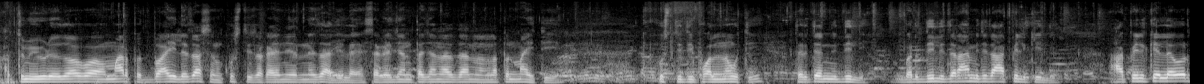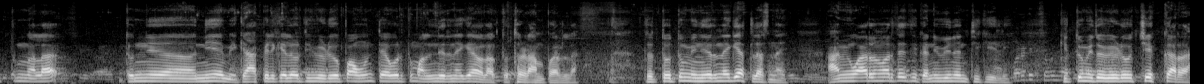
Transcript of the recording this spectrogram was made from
आता तुम्ही व्हिडिओ मार्फत पाहिलंच असेल कुस्तीचा काय निर्णय झालेला आहे. सगळ्या जनता जनार्दनाला पण माहिती आहे. कुस्ती ती फॉल नव्हती तरी त्यांनी दिली. बरं दिली तर आम्ही तिथं अपील केली. अपील केल्यावर तुम्हाला तो नि नियम आहे की अपील केल्यावरती व्हिडिओ पाहून त्यावर तुम्हाला निर्णय घ्यावा लागतो थर्ड अंपायरला तर तो तुम्ही निर्णय घेतलाच नाही. आम्ही वारंवार त्या ठिकाणी विनंती केली की तुम्ही तो व्हिडिओ चेक करा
